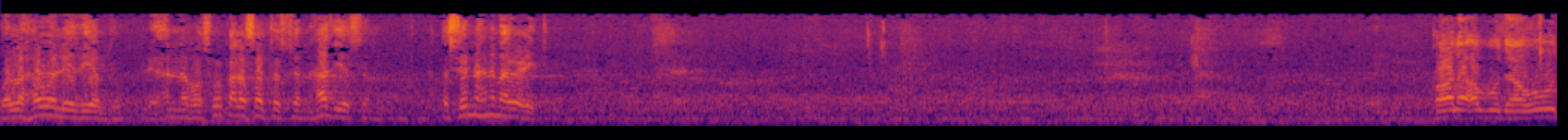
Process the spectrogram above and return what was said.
والله هو الذي يبدو لأن الرسول قال صلت السنة هذه السنة. السنة هنا ما يعيد. قال أبو داود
